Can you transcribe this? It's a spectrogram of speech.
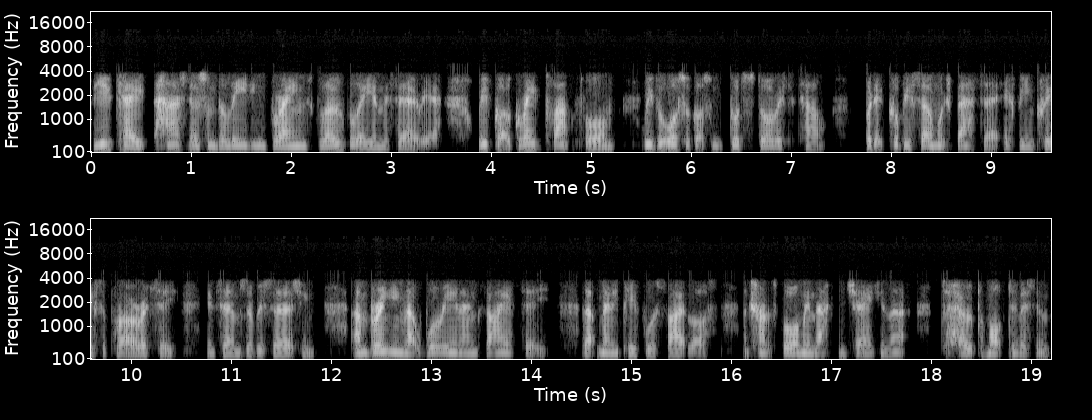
the UK has you know, some of the leading brains globally in this area. We've got a great platform. We've also got some good stories to tell. But it could be so much better if we increase the priority in terms of researching and bringing that worry and anxiety that many people with sight loss and transforming that and changing that to hope and optimism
